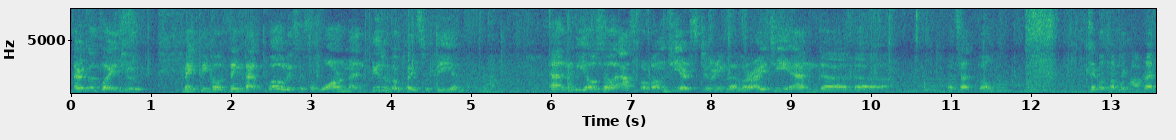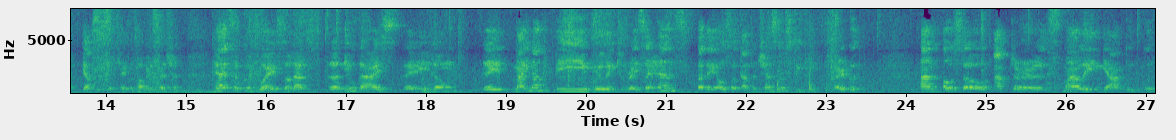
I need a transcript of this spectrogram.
very good way to make people think that, whoa, this is a warm and beautiful place to be in. And we also ask for volunteers during the variety and uh, the, what's that called? Table topic, right? Yeah, the table topic session. Yeah, it's a good way so that the new guys, they don't, they might not be willing to raise their hands, but they also got the chance to speak. Very good. And also, after smiling, yeah, good, good,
